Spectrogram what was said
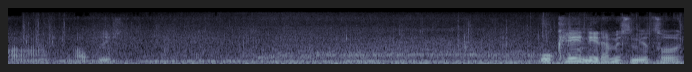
Ah, auch nicht. Okay, nee, da müssen wir zurück.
